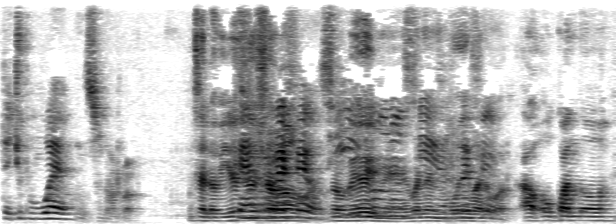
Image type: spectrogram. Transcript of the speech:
te chupa un huevo. Es un horror. O sea, los videos Que es yo re no- feo, los sí, veo y no, me no, ponen muy mal humor. Ah, O cuando...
